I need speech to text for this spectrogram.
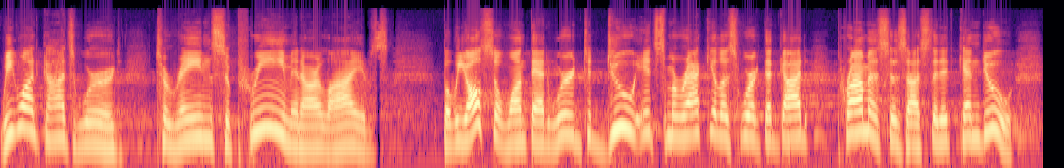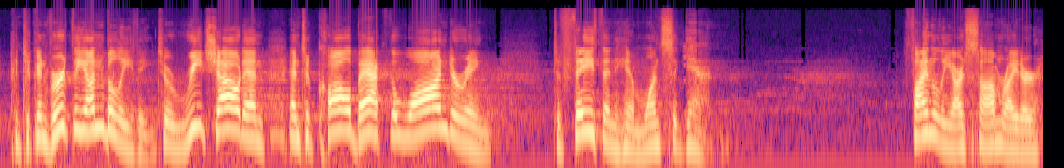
We want God's word to reign supreme in our lives, but we also want that word to do its miraculous work that God promises us that it can do to convert the unbelieving, to reach out and, and to call back the wandering to faith in Him once again. Finally, our psalm writer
